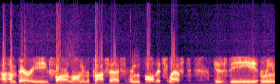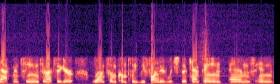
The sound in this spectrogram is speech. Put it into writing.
I'm very far along in the process, and all that's left is the reenactment scenes. And I figure once I'm completely funded, which the campaign ends in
